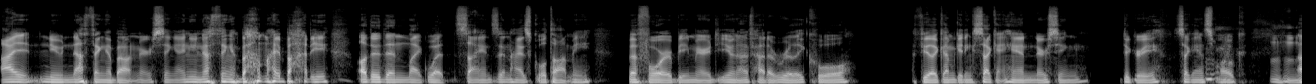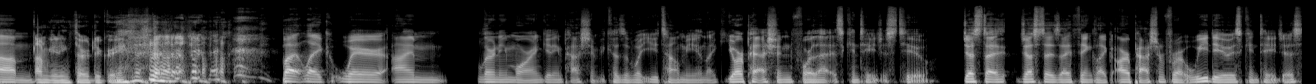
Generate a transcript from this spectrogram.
I knew nothing about nursing. I knew nothing about my body other than like what science in high school taught me before being married to you. And I've had a really cool, I feel like I'm getting secondhand nursing degree, secondhand smoke. Mhm. Um, i'm getting third degree but like where I'm learning more and getting passionate because of what you tell me, and like your passion for that is contagious too. Just I, just as I think like our passion for what we do is contagious,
